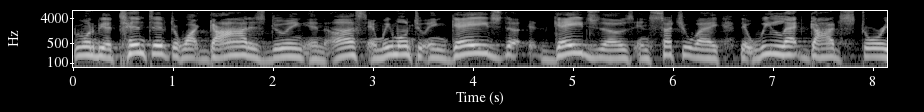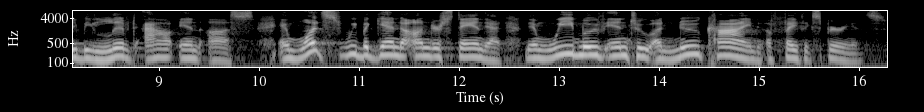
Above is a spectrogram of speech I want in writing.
We want to be attentive to what God is doing in us, and we want to engage, the, engage those in such a way that we let God's story be lived out in us. And once we begin to understand that, then we move into a new kind of faith experience.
